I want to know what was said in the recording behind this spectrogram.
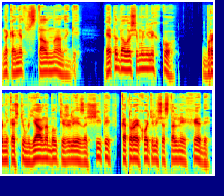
наконец встал на ноги. Это далось ему нелегко. Бронекостюм явно был тяжелее защиты, в которой охотились остальные хеды,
